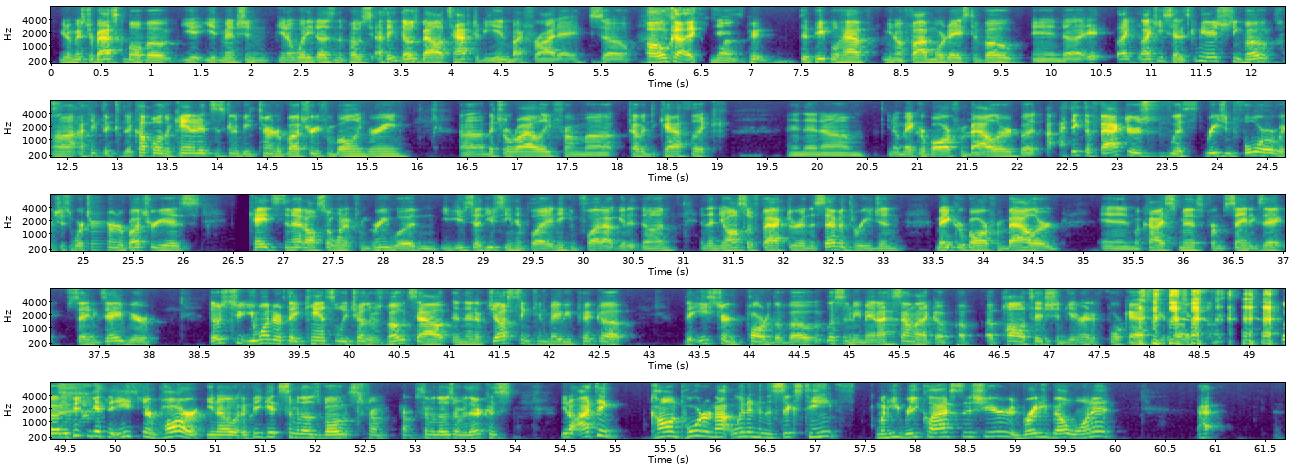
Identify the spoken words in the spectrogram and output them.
you know, Mr. Basketball vote, you, you'd mentioned, you know, what he does in the post. I think those ballots have to be in by Friday. So, oh, okay. You know, the people have, you know, five more days to vote. And uh, it, like, like you said, it's going to be an interesting vote. Uh, I think the, the couple other candidates is going to be Turner Buttrey from Bowling Green, uh, Mitchell Riley from uh, Covington Catholic, and then, um, you know, Maker Bar from Ballard. But I think the factors with Region 4, which is where Turner Buttrey is, Cade Stinnett also won it from Greenwood, and you, you, said you've seen him play, and he can flat out get it done. And then you also factor in the seventh region, Maker Bar from Ballard, and Makai Smith from Saint Xavier. Those two, you wonder if they cancel each other's votes out, and then if Justin can maybe pick up the eastern part of the vote. Listen to me, man. I sound like a, a, a politician getting ready to forecast the election. but if he can get the eastern part, you know, if he gets some of those votes from from some of those over there, because you know, I think Colin Porter not winning in the 16th when he reclassed this year and Brady Bell won it.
